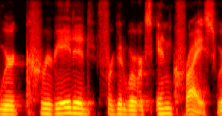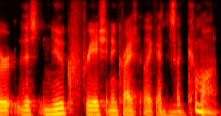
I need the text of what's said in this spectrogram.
we're created for good works in Christ. We're this new creation in Christ. Like it's mm-hmm. like, come on.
